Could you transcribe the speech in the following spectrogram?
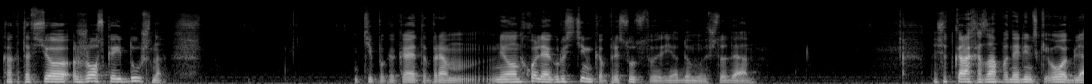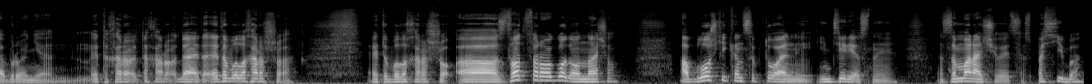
как-то все жестко и душно. Типа какая-то прям меланхолия, грустинка присутствует, я думаю, что да. Насчет краха Западной Римской. Ой, бля, бро, не. Это хорошо, это хорошо. Да, это, это было хорошо. Это было хорошо. А, с 22 года он начал. Обложки концептуальные, интересные. Заморачивается. Спасибо.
